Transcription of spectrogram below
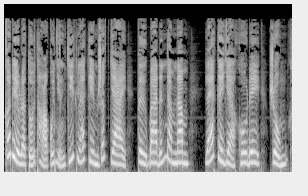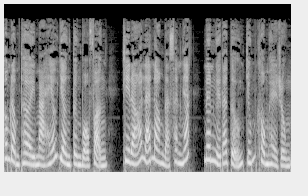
Có điều là tuổi thọ của những chiếc lá kim rất dài, từ 3 đến 5 năm. Lá cây già khô đi, rụng không đồng thời mà héo dần từng bộ phận. Khi đó lá non đã xanh ngắt, nên người ta tưởng chúng không hề rụng.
